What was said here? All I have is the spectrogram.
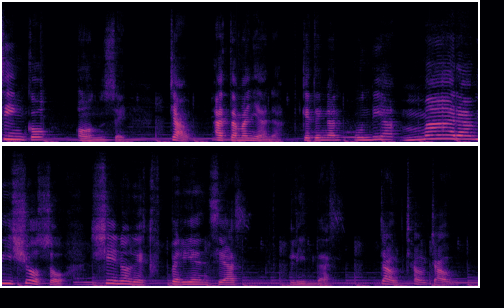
511. Chao, hasta mañana. Que tengan un día maravilloso, lleno de experiencias lindas. Chao, chao, chao.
